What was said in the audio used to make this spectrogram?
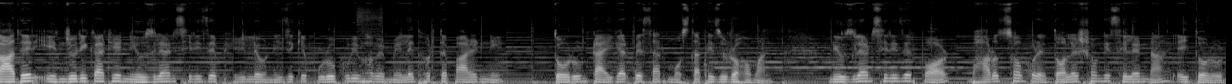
কাদের ইনজুরি কাটিয়ে নিউজিল্যান্ড সিরিজে ফিরলেও নিজেকে পুরোপুরিভাবে মেলে ধরতে পারেননি তরুণ tiger pacer Mustafizur Rahman. New Zealand সিরিজের পর ভারত সফরে দলের সঙ্গে ছিলেন না এই তরুণ।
